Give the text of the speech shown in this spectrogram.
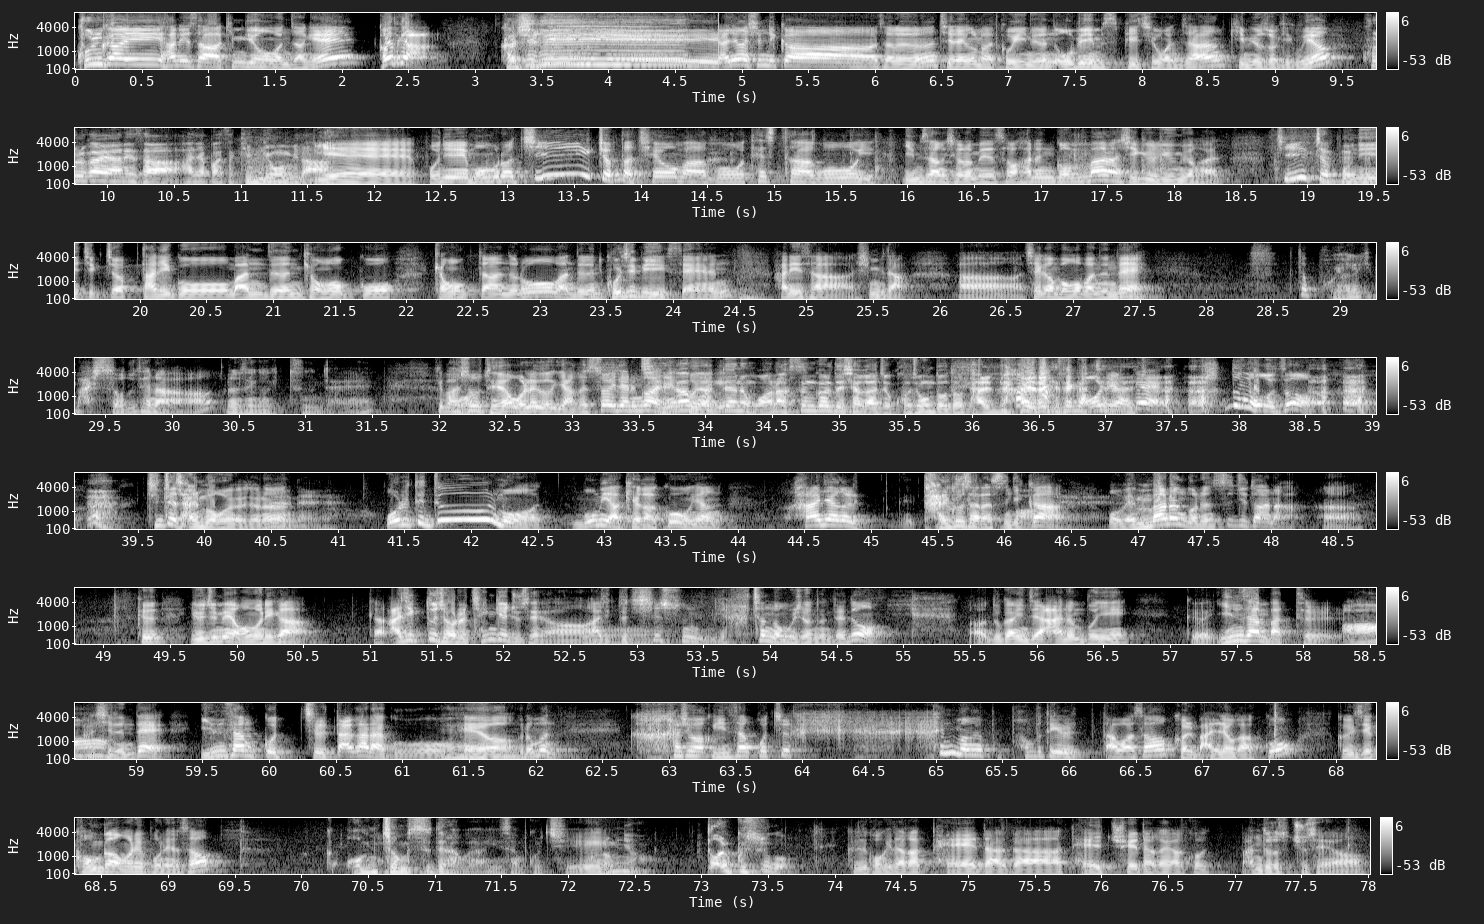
cool guy 한의사 김경호 원장의 건강 거시기! 안녕하십니까 저는 진행을 맡고 있는 OBM 스피치 원장 김효석이고요 cool guy 한의사 한약 박사 김경호입니다. 예 본인의 몸으로 직접 다 체험하고 테스트하고 이- 임상실험해서 하는 것만 하시기로 유명한 직접 본인이 직접 다리고 만든 경옥고 경옥단으로 만드는 고집이 센 한의사십니다 아 제가 먹어봤는데 일단 보약이 이렇게 맛있어도 되나 그런 생각이 드는데 이게 맛있어도 돼요? 원래 그 약을 써야 되는 거 아니에요? 제가 볼 보약이? 때는 워낙 쓴 걸 드셔가지고 그 정도도 달다 이렇게 어릴 생각해요. 때 하도 먹어서 진짜 잘 먹어요 저는 네네. 어릴 때 늘 뭐 몸이 약해갖고 그냥 한약을 달고 살았으니까 아, 네. 뭐 웬만한 거는 쓰지도 않아. 아. 그 요즘에 어머니가 그러니까 아직도 저를 챙겨주세요. 아직도 오. 칠순 한참 넘으셨는데도 어, 누가 이제 아는 분이 그 인삼밭을 아. 하시는데 인삼꽃을 따가라고 음. 해요. 그러면 하셔갖고 인삼꽃을 큰 멍에 한 부대기를 따와서 그걸 말려갖고 그걸 이제 건강원에 보내서 그 엄청 쓰더라고요 인삼꽃이. 그럼요. 떨고 쓰고. 그래서 거기다가 배에다가 대추에다가 해갖고 만들어서 주세요.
